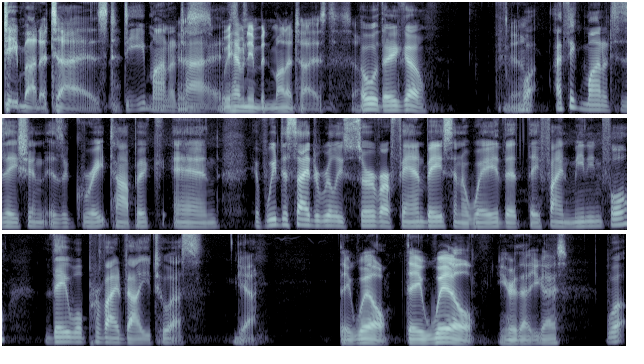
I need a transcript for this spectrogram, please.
demonetized. Demonetized. We haven't even been monetized. So, Oh, there you go. yeah. Well, I think monetization is a great topic. And if we decide to really serve our fan base in a way that they find meaningful, they will provide value to us. yeah, they will. They will. You hear that, you guys? Well,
